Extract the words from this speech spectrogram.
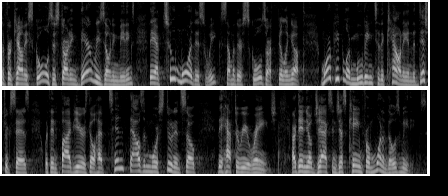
Rutherford County Schools is starting their rezoning meetings. They have two more this week. Some of their schools are filling up. More people are moving to the county, and the district says within five years they'll have 10,000 more students, so they have to rearrange. Our Danielle Jackson just came from one of those meetings.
